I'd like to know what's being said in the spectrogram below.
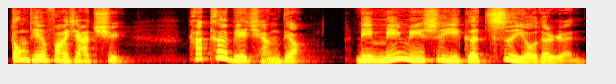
冬天放下去。他特别强调，你明明是一个自由的人，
